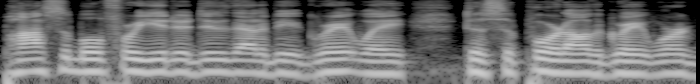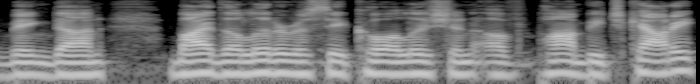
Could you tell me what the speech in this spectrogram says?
possible for you to do, that would be a great way to support all the great work being done by the Literacy Coalition of Palm Beach County.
